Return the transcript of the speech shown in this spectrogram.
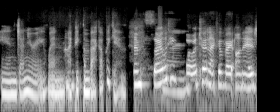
in January when I pick them back up again. I'm so looking forward to it and I feel very honored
